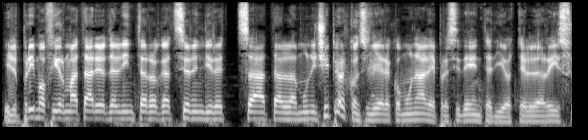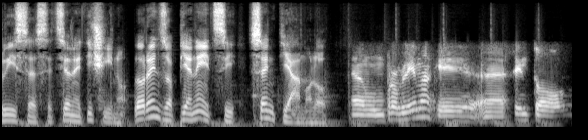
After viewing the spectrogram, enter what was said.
Il primo firmatario dell'interrogazione indirizzata al municipio è il consigliere comunale e presidente di Hotellerie Suisse sezione Ticino, Lorenzo Pianezzi. Sentiamolo. È un problema che eh, sento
